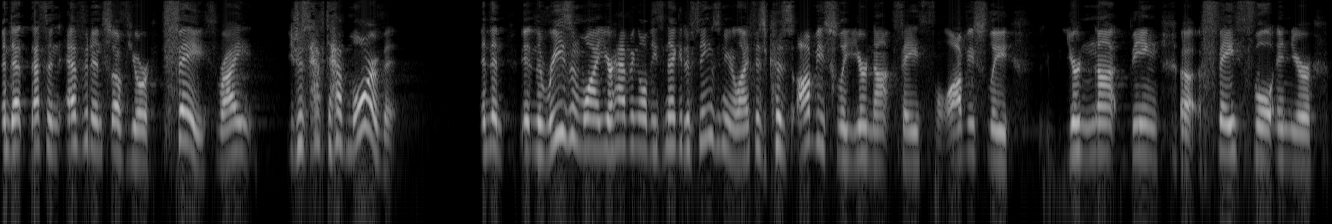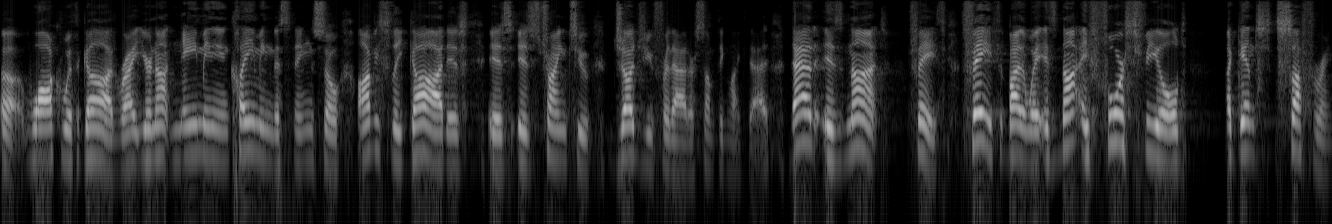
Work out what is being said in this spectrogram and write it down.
And that, that's an evidence of your faith, right? You just have to have more of it. And then and the reason why you're having all these negative things in your life is because obviously you're not faithful. Obviously you're not being uh, faithful in your uh, walk with God, right? You're not naming and claiming this thing. So obviously God is, is, is trying to judge you for that or something like that. That is not faith. Faith, by the way, is not a force field against suffering.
